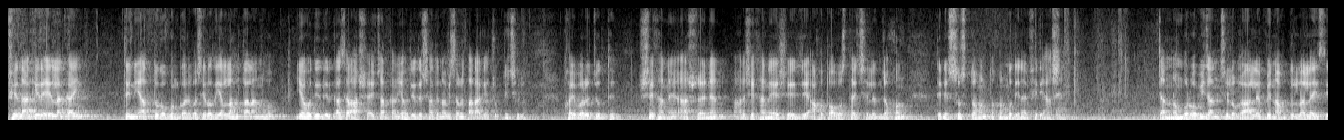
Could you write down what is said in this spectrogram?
ফেদাকের এলাকায় তিনি আত্মগোপন করেন। বাসির রাজি আল্লাহ তালানহ ইহুদিদের কাছে আশ্রয় চান, কারণ ইহুদিদের সাথে নবী সামনে তার আগে চুক্তি ছিল খয়বরের যুদ্ধে। সেখানে আশ্রয় নেন আর সেখানে এসে যে আহত অবস্থায় ছিলেন, যখন তিনি সুস্থ হন, তখন মদিনায় ফিরে আসেন। চার নম্বর অভিযান ছিল গালেব বিন আবদুল্লাহ লাইসি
